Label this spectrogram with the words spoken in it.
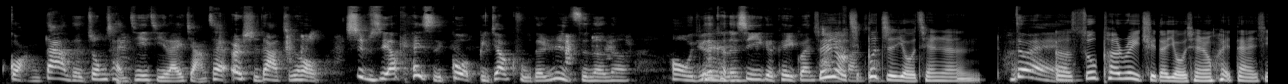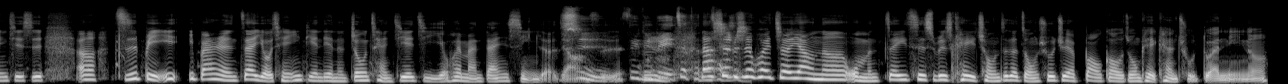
广大的中产阶级来讲，在二十大之后。是不是要开始过比较苦的日子了呢？哦，我觉得可能是一个可以观察的。所以有不止有钱人对，呃，super rich 的有钱人会担心，其实呃，只比一一般人在有钱一点点的中产阶级也会蛮担心的，这样子。是，对对对，嗯、这可能那是不是会这样呢？我们这一次是不是可以从这个总数据的报告中可以看出端倪呢？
